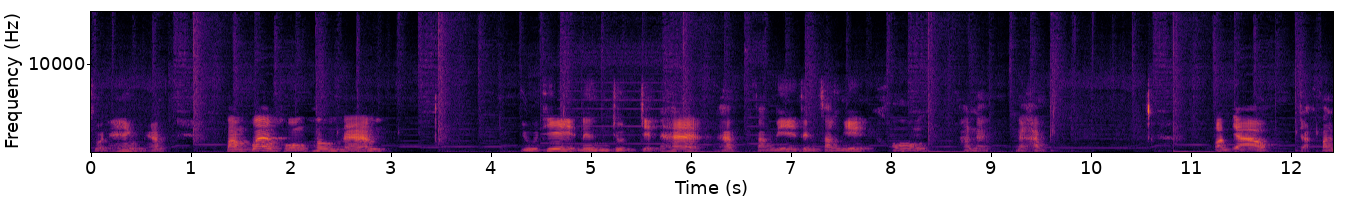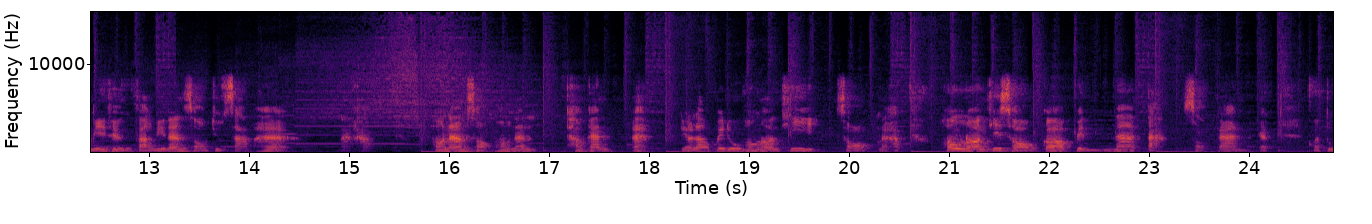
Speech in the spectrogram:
ส่วนแห้งนะครับ ความกว้างของห้องน้ำอยู่ที่ 1.75 นะครับ ฝั่งนี้ถึงฝั่งนี้ของผนังนะครับ ความยาวจากฝั่งนี้ถึงฝั่งนี้นั้น 2.35 นะครับ ห้องน้ำสองห้องนั้นเท่ากันอะเดี๋ยวเราไปดูห้องนอนที่ 2 นะครับ ห้องนอนที่ 2 ก็เป็นหน้าต่าง สองด้านเหมือนกันประตู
